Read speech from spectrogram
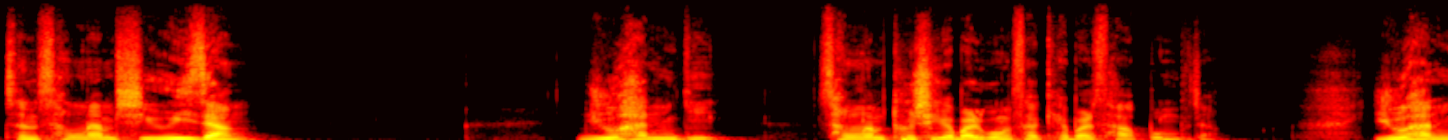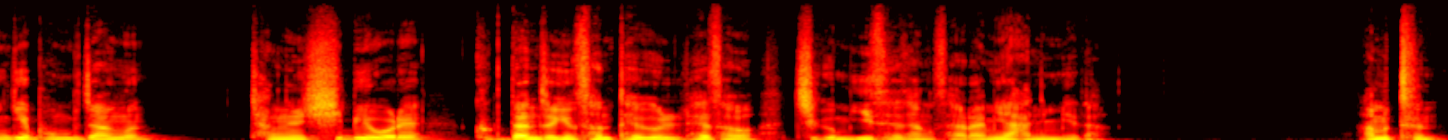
전 성남시 의장, 유한기 성남 도시개발공사 개발사업본부장. 유한기 본부장은 작년 12월에 극단적인 선택을 해서 지금 이 세상 사람이 아닙니다. 아무튼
